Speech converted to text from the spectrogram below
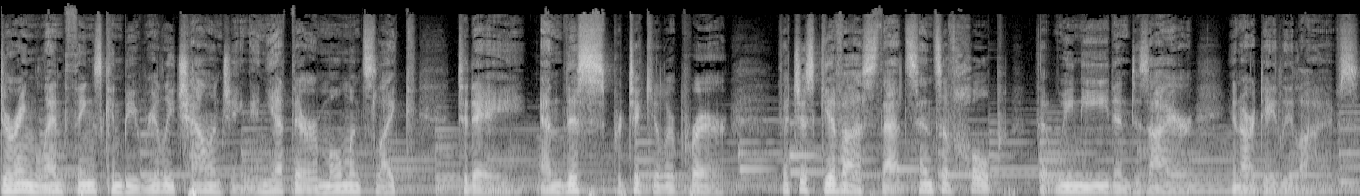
during Lent, things can be really challenging, and yet there are moments like today and this particular prayer that just give us that sense of hope that we need and desire in our daily lives.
